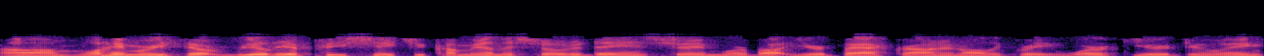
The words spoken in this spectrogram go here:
Um, well, hey, Mauricio, really appreciate you coming on the show today and sharing more about your background and all the great work you're doing.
